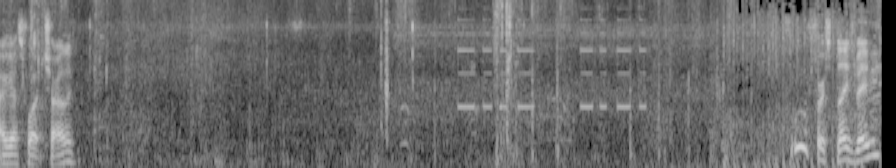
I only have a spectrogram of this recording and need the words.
I guess what, Charlie? Ooh, first place, baby.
